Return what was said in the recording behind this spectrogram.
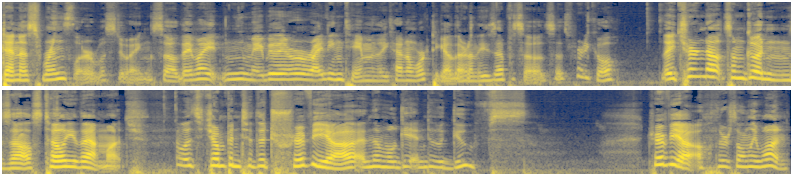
Dennis Rinsler was doing. So they might maybe they were a writing team and they kind of worked together on these episodes. That's pretty cool. They churned out some good ones, I'll tell you that much. Let's jump into the trivia and then we'll get into the goofs. Trivia. Oh, there's only one.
